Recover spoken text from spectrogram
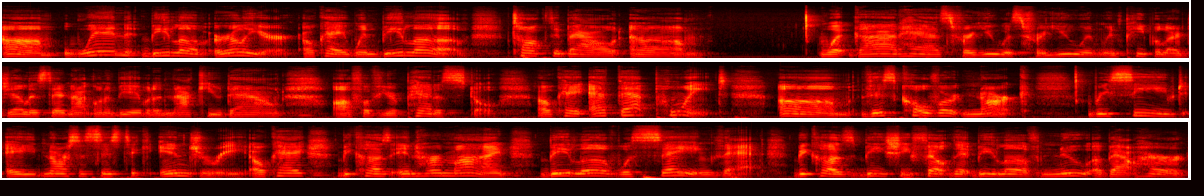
Um, when B Love earlier, okay, when B Love talked about um, what God has for you is for you. And when people are jealous, they're not going to be able to knock you down off of your pedestal. Okay. At that point, um, this covert narc received a narcissistic injury, okay? Because in her mind, B Love was saying that because B she felt that B Love knew about her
